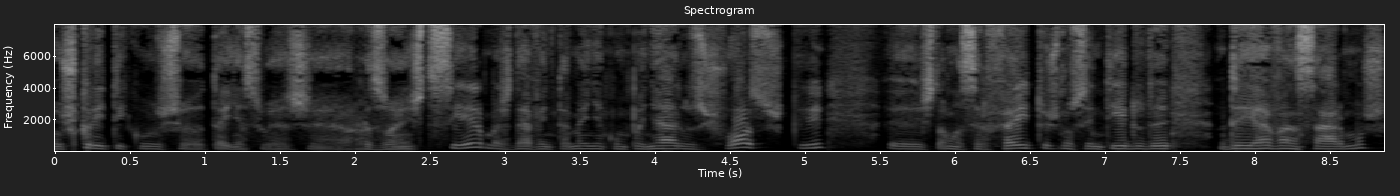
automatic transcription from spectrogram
os críticos têm as suas razões de ser, mas devem também acompanhar os esforços que estão a ser feitos no sentido de, de avançarmos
